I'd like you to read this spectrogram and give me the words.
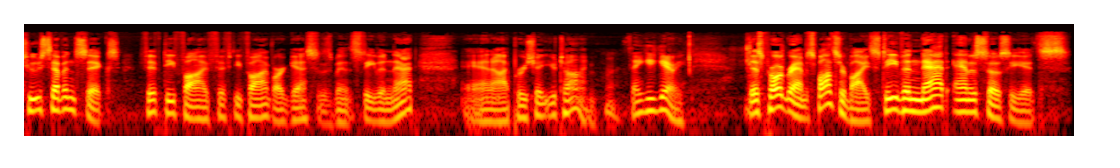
412-276-5555. Our guest has been Stephen Nat, and I appreciate your time. Thank you, Gary. This program is sponsored by Stephen Nat and Associates.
